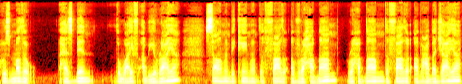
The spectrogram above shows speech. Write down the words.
whose mother has been the wife of Uriah. Solomon became the father of Rehoboam, Rehoboam the father of Abijah,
